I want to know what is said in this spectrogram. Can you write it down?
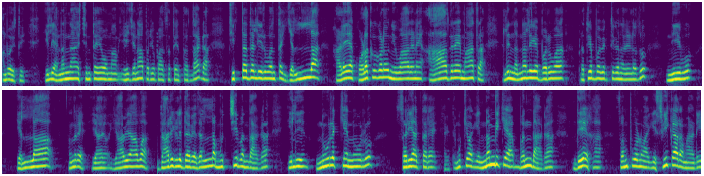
ಅನುಭವಿಸ್ತೀವಿ. ಇಲ್ಲಿ ಅನನ್ನ ಚಿಂತೆಯೋ ಮಾ ಏ ಜನ ಪರಿಪಾಸತೆ ಅಂತಂದಾಗ ಚಿತ್ತದಲ್ಲಿರುವಂಥ ಎಲ್ಲ ಹಳೆಯ ಕೊಳಕುಗಳು ನಿವಾರಣೆ ಆದರೆ ಮಾತ್ರ ಇಲ್ಲಿ ನನ್ನಲ್ಲಿಗೆ ಬರುವ ಪ್ರತಿಯೊಬ್ಬ ವ್ಯಕ್ತಿಗೂ ನಾನು ಹೇಳೋದು ನೀವು ಎಲ್ಲ ಅಂದರೆ ಯಾವ್ಯಾವ ದಾರಿಗಳಿದ್ದಾವೆ ಅದೆಲ್ಲ ಮುಚ್ಚಿ ಬಂದಾಗ ಇಲ್ಲಿ ನೂರಕ್ಕೆ ನೂರು ಸರಿಯಾಗ್ತಾರೆ. ಮುಖ್ಯವಾಗಿ ನಂಬಿಕೆ ಬಂದಾಗ ದೇಹ ಸಂಪೂರ್ಣವಾಗಿ ಸ್ವೀಕಾರ ಮಾಡಿ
